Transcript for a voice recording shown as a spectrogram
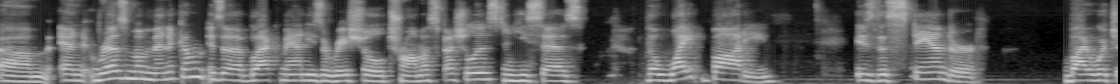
Um, and Resma Menakem is a black man. He's a racial trauma specialist. And he says, the white body is the standard by which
